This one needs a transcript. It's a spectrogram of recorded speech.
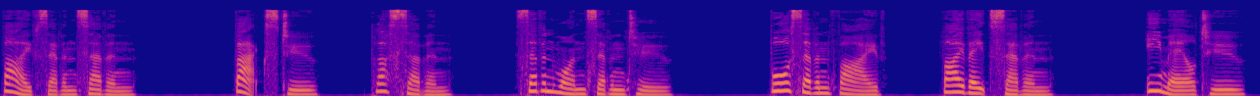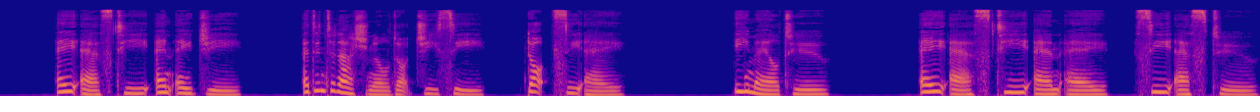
577. Fax to plus 7 7172 475 587. Email to astnag at international.gc.ca. Email to astnacs2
